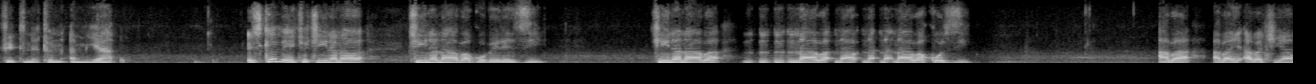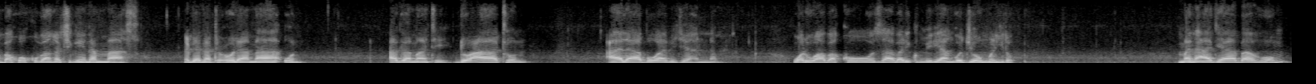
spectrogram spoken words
fitnaton amyau. Ekikemo ekyo kirina n'abagoberezi kiina n'abakozi abakiyambako okuba nga kigenda mu maaso. Nabyaga nti ulamaun agamba nti duatun ala abwabi jahannam. Waliwo abakowooza abali ku miryango gy'omuliro. Man ajabahum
